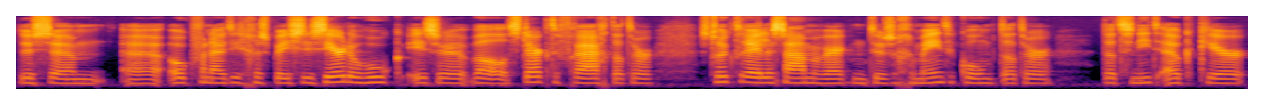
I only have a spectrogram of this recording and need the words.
Dus um, uh, ook vanuit die gespecialiseerde hoek is er wel sterk de vraag dat er structurele samenwerking tussen gemeenten komt, dat, er, dat ze niet elke keer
